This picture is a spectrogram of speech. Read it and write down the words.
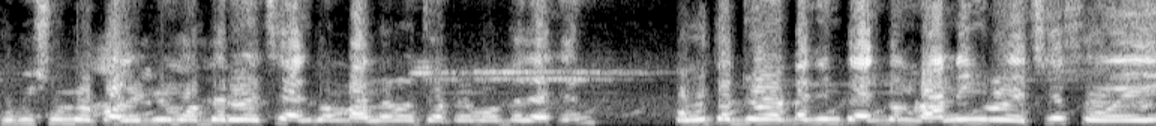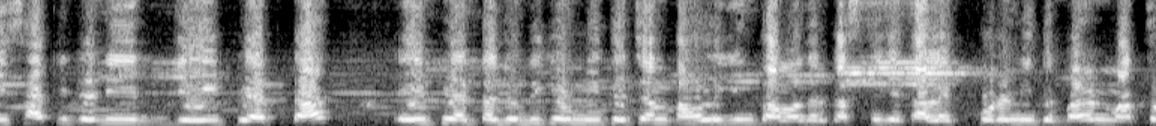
খুবই সুন্দর কোয়ালিটির মধ্যে রয়েছে। একদম বাঁধানো চটের মধ্যে দেখেন। কবুতর জোড়াটা কিন্তু একদম রানিং রয়েছে। সো এই সাকি টেডির যে পেয়ারটা এই পেয়ারটা যদি কেউ নিতে চান, তাহলে কিন্তু আমাদের কাছ থেকে কালেক্ট করে নিতে পারেন। মাত্র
